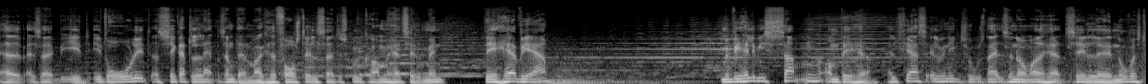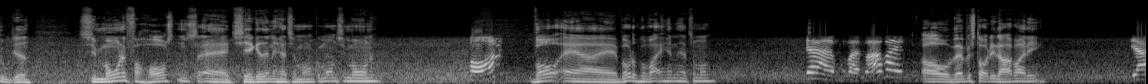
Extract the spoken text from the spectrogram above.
havde, altså i et, et roligt og sikkert land som Danmark havde forestillet sig, at det skulle komme hertil. Men det er her, vi er. Men vi er heldigvis sammen om det her. 70 11 9000 er altid nummeret her til øh, Nova-studiet. Simone fra Horsens er tjekket ind her til morgen. Godmorgen, Simone. Morgen. Hvor er, øh, hvor er du på vej hen her til morgen? Jeg er på vej på arbejde. Og hvad består dit arbejde i? Jeg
